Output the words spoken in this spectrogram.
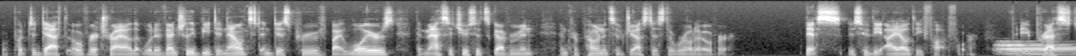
were put to death over a trial that would eventually be denounced and disproved by lawyers, the Massachusetts government, and proponents of justice the world over. This is who the ILD fought for for the oppressed,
